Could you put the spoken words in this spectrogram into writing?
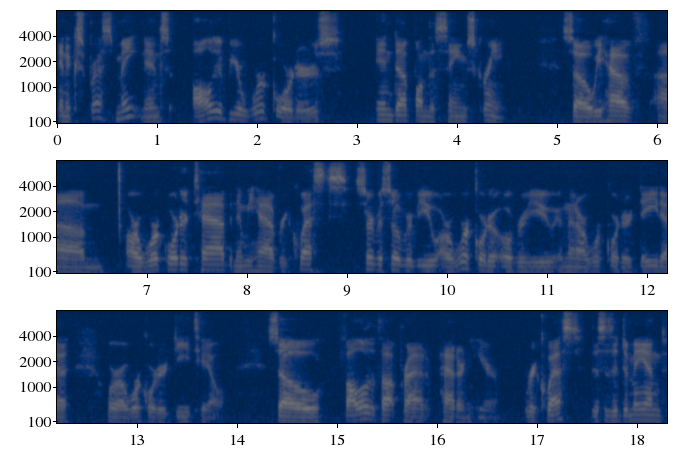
in Express Maintenance, all of your work orders end up on the same screen. So we have um, our work order tab, and then we have requests, service overview, our work order overview, and then our work order data or our work order detail. So follow the thought pattern here. Request, this is a demand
